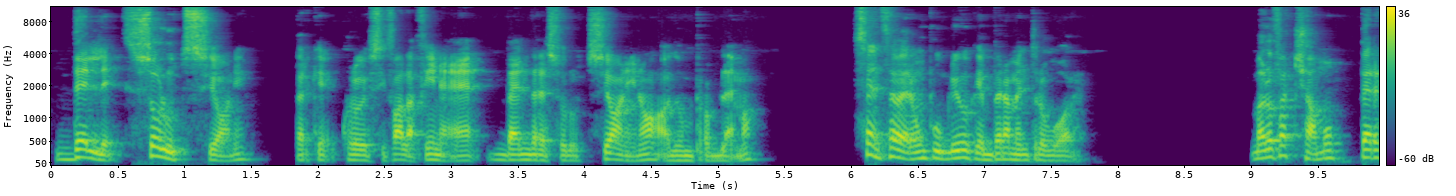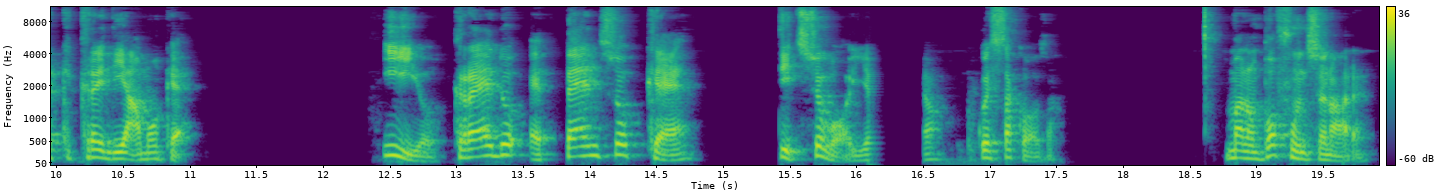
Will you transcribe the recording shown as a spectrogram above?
delle soluzioni, perché quello che si fa alla fine è vendere soluzioni no, ad un problema, senza avere un pubblico che veramente lo vuole. Ma lo facciamo perché crediamo che. Io credo e penso che Tizio voglia questa cosa. Ma non può funzionare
